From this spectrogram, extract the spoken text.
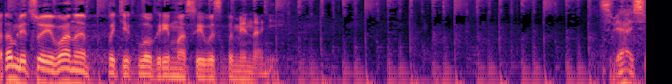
Потом лицо Ивана потекло гримасой воспоминаний. «Связь.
